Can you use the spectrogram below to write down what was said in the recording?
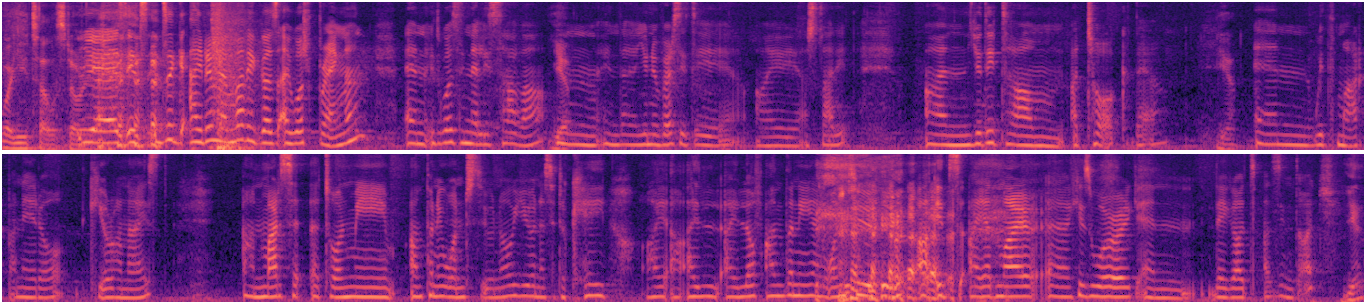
well, you tell the story. yes, it's it's. A, I remember because I was pregnant, and it was in Elisava, Yeah. in, in the university I studied, and you did um, a talk there, yeah, and with Mark Panero, he organized, and Marce uh, told me Anthony wants to know you, and I said, okay, I I, I love Anthony. I want to. uh, it's I admire uh, his work, and they got us in touch Yeah.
